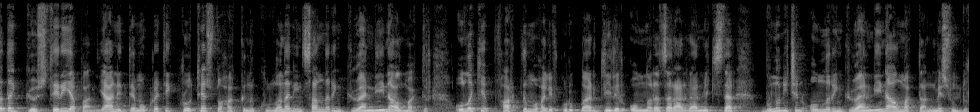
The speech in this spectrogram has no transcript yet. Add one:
orada gösteri yapan yani demokratik protesto hakkını kullanan insanların güvenliğini almaktır. Ola ki farklı muhalif gruplar gelir onlara zarar vermek ister. Bunun için onların güvenliğini almaktan mesuldür.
